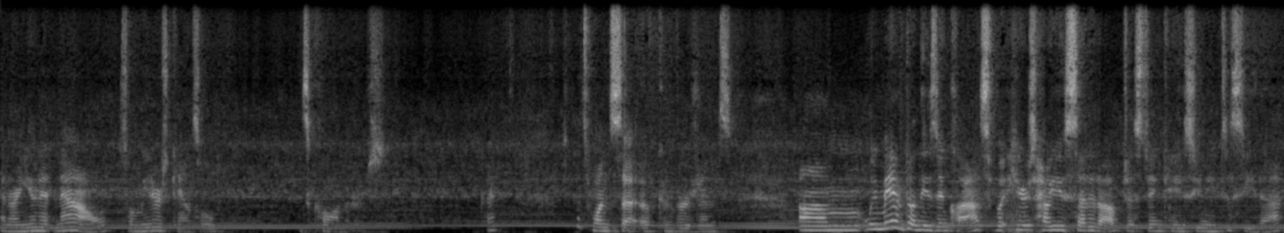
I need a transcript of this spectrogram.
And our unit now, so meters canceled, is kilometers. Okay, so that's one set of conversions. Um, we may have done these in class, but here's how you set it up, just in case you need to see that.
